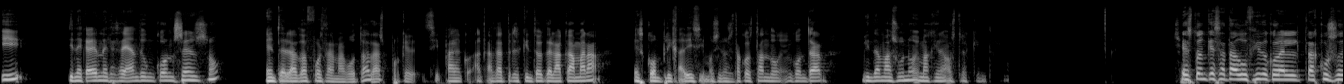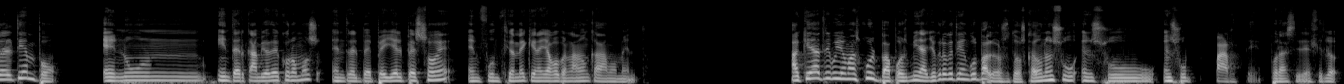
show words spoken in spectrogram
Y tiene que haber necesariamente un consenso entre las dos fuerzas más votadas, porque si para alcanzar tres quintos de la Cámara es complicadísimo. Si nos está costando encontrar 20 más uno, imaginaos tres quintos. ¿Esto en qué se ha traducido con el transcurso del tiempo? En un intercambio de cromos entre el PP y el PSOE en función de quién haya gobernado en cada momento. ¿A quién atribuyo más culpa? Pues mira, yo creo que tienen culpa los dos, cada uno en su, en su, en su parte, por así decirlo.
